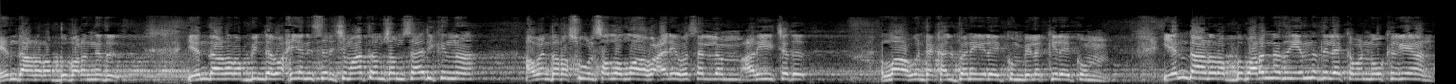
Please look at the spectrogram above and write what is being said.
എന്താണ് റബ്ബ് പറഞ്ഞത് എന്താണ് റബ്ബിന്റെ വഹയനുസരിച്ച് മാത്രം സംസാരിക്കുന്ന അവന്റെ റസൂൽ സല്ലാഹു അലൈഹി വസ്ല്ലം അറിയിച്ചത് അള്ളാഹുവിന്റെ കൽപ്പനയിലേക്കും വിലക്കിലേക്കും എന്താണ് റബ്ബ് പറഞ്ഞത് എന്നതിലേക്ക് അവൻ നോക്കുകയാണ്.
